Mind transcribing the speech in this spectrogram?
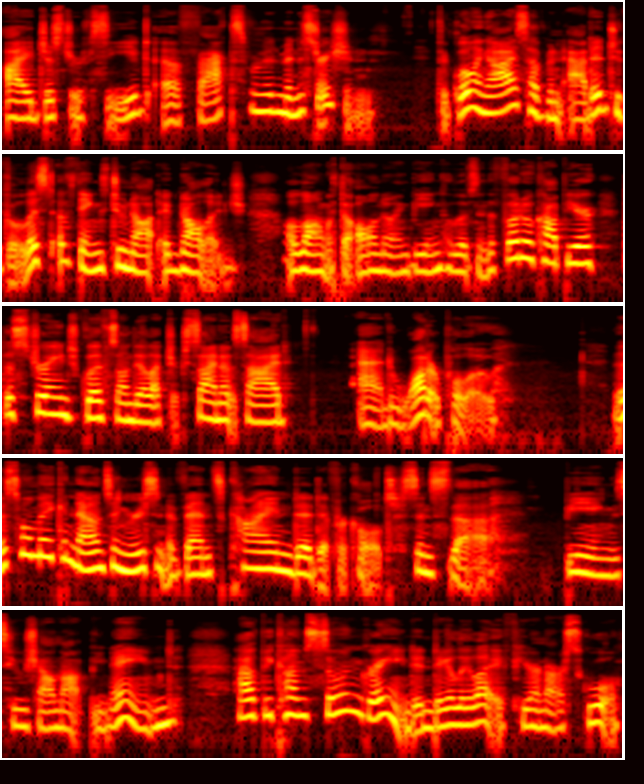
I just received a fax from administration. The glowing eyes have been added to the list of things to not acknowledge, along with the all knowing being who lives in the photocopier, the strange glyphs on the electric sign outside, and water polo. This will make announcing recent events kinda difficult, since the beings who shall not be named have become so ingrained in daily life here in our school.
